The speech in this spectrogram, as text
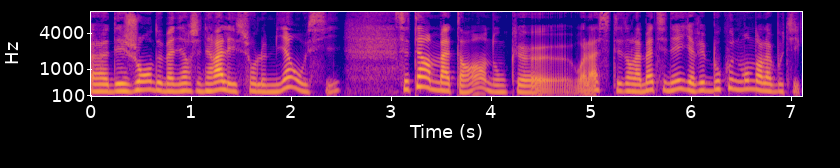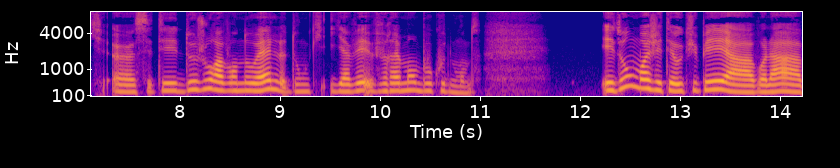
euh, des gens de manière générale et sur le mien aussi. C'était un matin, donc euh, voilà, c'était dans la matinée, il y avait beaucoup de monde dans la boutique. Euh, c'était deux jours avant Noël, donc il y avait vraiment beaucoup de monde. Et donc moi j'étais occupée à voilà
